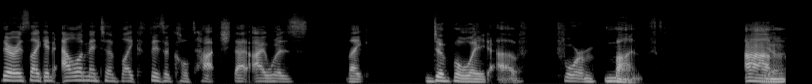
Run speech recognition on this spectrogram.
there is like an element of like physical touch that I was like devoid of for months. Um, yeah.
